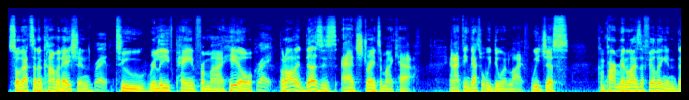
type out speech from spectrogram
So that's an accommodation Right. to relieve pain from my heel. Right. But all it does is add strain to my calf. And I think that's what we do in life. We just compartmentalize the feeling and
